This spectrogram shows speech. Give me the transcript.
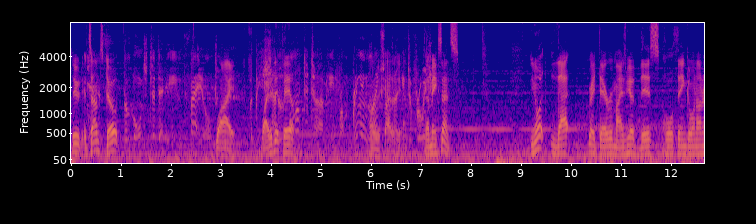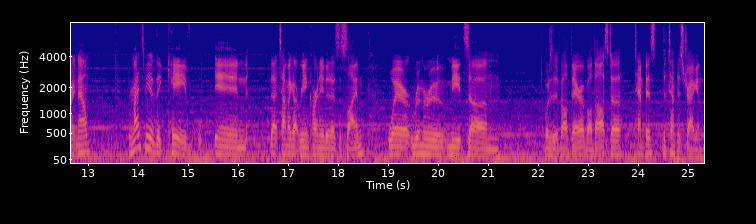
Dude, it sounds dope. The launch today failed. Why? Why did it fail? will not deter me from bringing Oh, the shadow, yeah. That makes sense. You know what that right there reminds me of? This whole thing going on right now reminds me of the cave in that time I got reincarnated as a slime, where Rimuru meets um, what is it? Valdera, Valdosta, Tempest, the Tempest Dragon.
